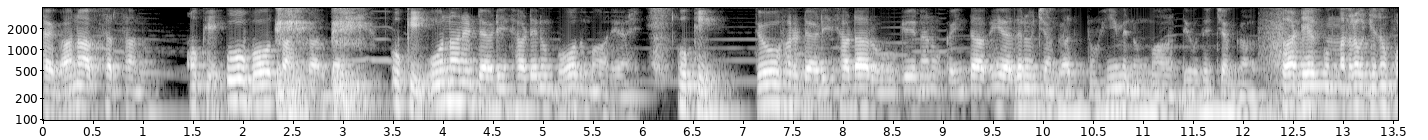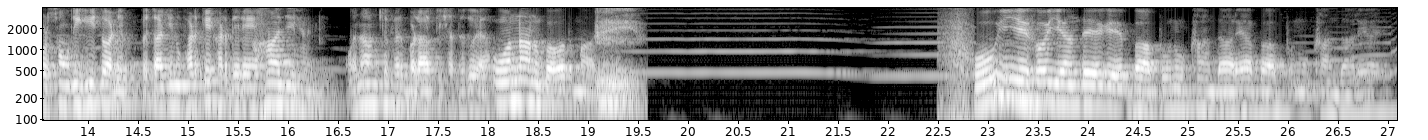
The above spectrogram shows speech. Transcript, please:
ਹੈਗਾ ਨਾ ਅਫਸਰ ਸਾਨੂੰ ਓਕੇ ਉਹ ਬਹੁਤ ਤੰਗ ਕਰਦਾ ਓਕੇ ਉਹਨਾਂ ਨੇ ਡੈਡੀ ਸਾਡੇ ਨੂੰ ਬਹੁਤ ਮਾਰਿਆ ਹੈ ਓਕੇ ਤੇ ਉਹ ਫਿਰ ਡੈਡੀ ਸਾਡਾ ਰੋ ਕੇ ਇਹਨਾਂ ਨੂੰ ਕਹਿੰਦਾ ਵੀ ਇਹਦੇ ਨੂੰ ਚੰਗਾ ਤੇ ਤੁਸੀਂ ਮੈਨੂੰ ਮਾਰ ਦਿਓ ਤੇ ਚੰਗਾ। ਤੁਹਾਡੇ ਮਤਲਬ ਜਦੋਂ ਪੁਲਿਸ ਆਉਂਦੀ ਸੀ ਤੁਹਾਡੇ ਪਿਤਾ ਜੀ ਨੂੰ ਫੜ ਕੇ ਖੜਦੇ ਰਹੇ? ਹਾਂਜੀ ਹਾਂਜੀ। ਉਹਨਾਂ ਨੂੰ ਤੇ ਫਿਰ ਬੜਾ ਤਸ਼ੱਦਦ ਹੋਇਆ। ਉਹਨਾਂ ਨੂੰ ਬਹੁਤ ਮਾਰਿਆ। ਉਹ ਵੀ ਇਹੋ ਹੀ ਜਾਂਦੇ ਕਿ ਬਾਪੂ ਨੂੰ ਖਾਂਦਾ ਰਿਹਾ ਬਾਪੂ ਨੂੰ ਖਾਂਦਾ ਰਿਹਾ। ਹੈ।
